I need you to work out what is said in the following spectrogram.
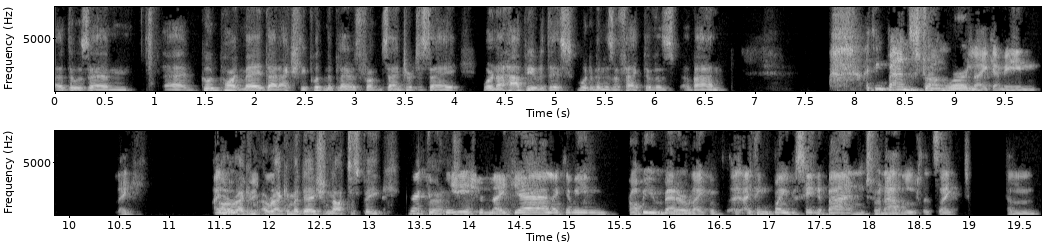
uh, there was um, a good point made that actually putting the players front and center to say we're not happy with this would have been as effective as a ban? I think ban's a strong word. Like I mean, like I a, rec- a, recommendation not to speak. Recommendation, like yeah, like I mean, probably even better. Like I think by saying a ban to an adult, it's like telling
